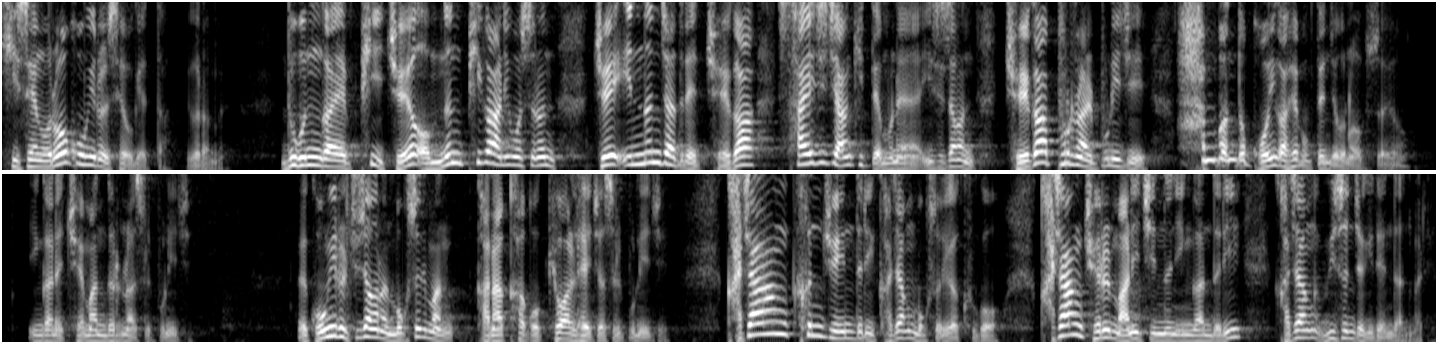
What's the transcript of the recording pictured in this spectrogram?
희생으로 공의를 세우겠다. 말이에요. 누군가의 피, 죄 없는 피가 아니고서는 죄 있는 자들의 죄가 사해지지 않기 때문에 이 세상은 죄가 불어날 뿐이지 한 번도 공의가 회복된 적은 없어요. 인간의 죄만 늘어났을 뿐이지. 공의를 주장하는 목소리만 간악하고 교활해졌을 뿐이지. 가장 큰 죄인들이 가장 목소리가 크고 가장 죄를 많이 짓는 인간들이 가장 위선적이 된단 말이에요.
